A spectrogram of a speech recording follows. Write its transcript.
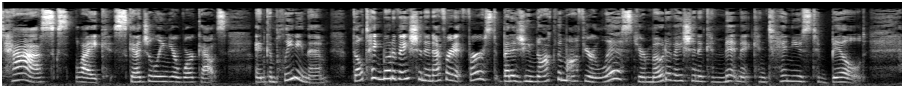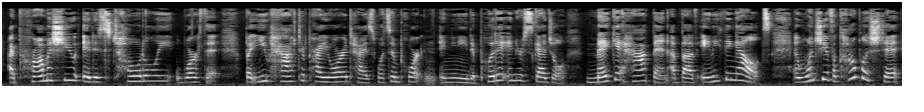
tasks like scheduling your workouts and completing them, they'll take motivation and effort at first, but as you knock them off your list, your motivation and commitment continues to build. I promise you it is totally worth it, but you have to prioritize what's important and you need to put it in your schedule, make it happen above anything else. And once you've accomplished it,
